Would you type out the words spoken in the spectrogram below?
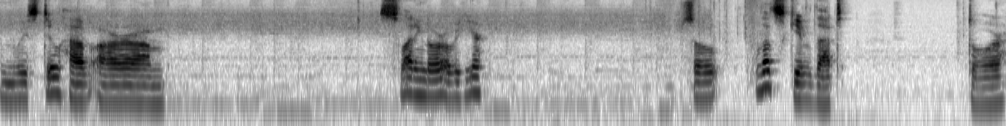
And we still have our um, sliding door over here. So let's give that door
